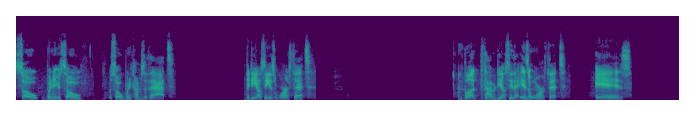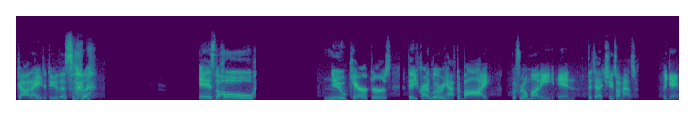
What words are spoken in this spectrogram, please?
So when it so so when it comes to that, the DLC is worth it. But the type of DLC that isn't worth it is God, I hate to do this. is the whole new characters that you quite literally have to buy with real money in the Texas Chainsaw Massacre, the game.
